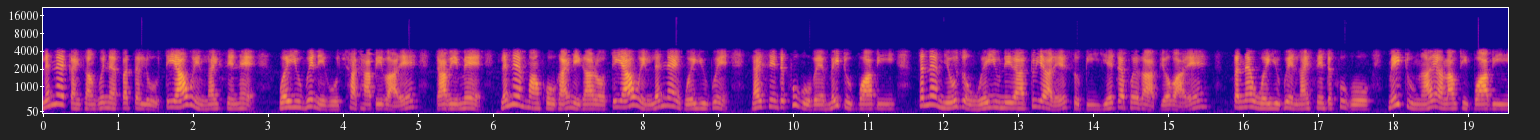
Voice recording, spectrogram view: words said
လက်နက်ကိုင်ဆောင်ခွင့်နဲ့ပတ်သက်လို့တရားဝင်လိုင်စင်နဲ့ဝယ်ယူခွင့်တွေကိုချထားပေးပါတယ်။ဒါပေမဲ့လက်နက်မှောင်ခိုဂိုဏ်းတွေကတော့တရားဝင်လက်နက်ဝယ်ယူခွင့်လိုင်စင်တခုကိုပဲမိတ္တူပွားပြီးသေနတ်မျိုးစုံဝယ်ယူနေတာတွေ့ရတယ်လို့ရဲတပ်ဖွဲ့ကပြောပါတယ်။ သေနတ်ဝယ်ယူခွင့်လိုင်စင်တခုကို မိတ္တူ ၅၀၀ လောက်ထိပွားပြီး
